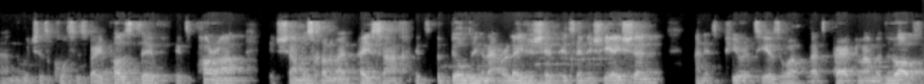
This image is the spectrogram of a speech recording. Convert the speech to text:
um, which of course is very positive. It's para, it's Shabbos Chol Pesach, it's the building of that relationship, it's initiation, and it's purity as well. That's Perak Lamed Vav.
